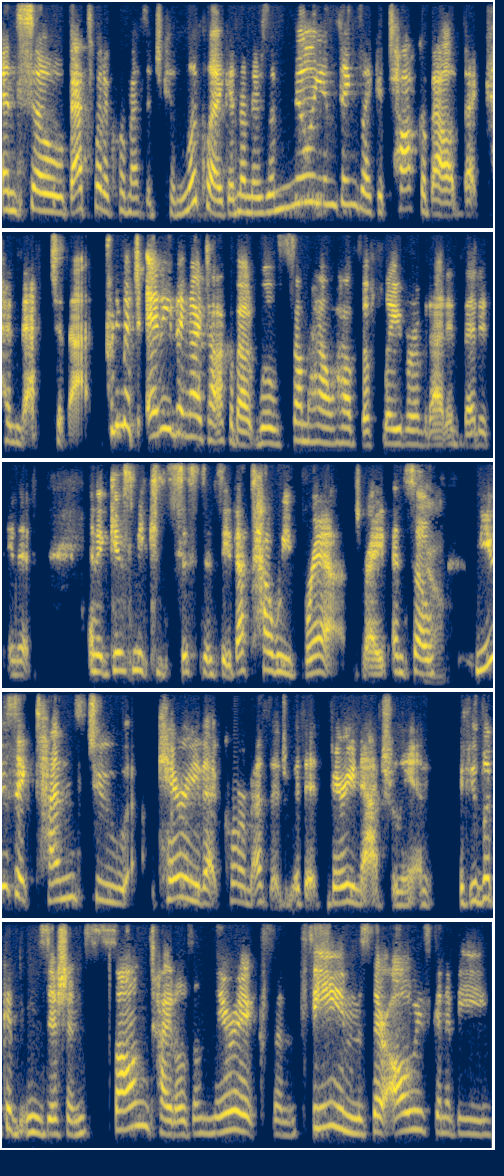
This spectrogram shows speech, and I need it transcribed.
And so that's what a core message can look like. And then there's a million things I could talk about that connect to that. Pretty much anything I talk about will somehow have the flavor of that embedded in it. And it gives me consistency. That's how we brand, right? And so Yeah. music tends to carry that core message with it very naturally. And if you look at musicians' song titles and lyrics and themes, they're always going to be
